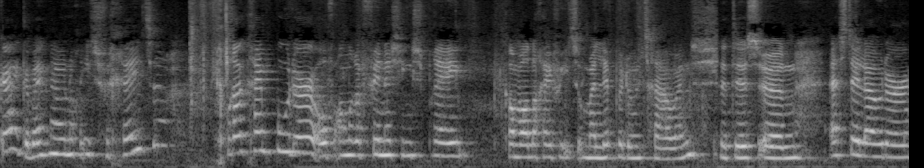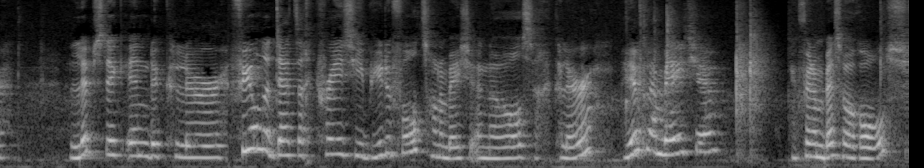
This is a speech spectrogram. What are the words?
Kijken. Ben ik nou nog iets vergeten? Ik gebruik geen poeder of andere finishing spray. Ik kan wel nog even iets op mijn lippen doen trouwens. Dit is een Estee Lauder lipstick in de kleur 430 Crazy Beautiful. Het is gewoon een beetje een roze kleur. Heel klein beetje. Ik vind hem best wel roze.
